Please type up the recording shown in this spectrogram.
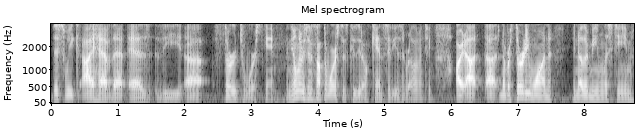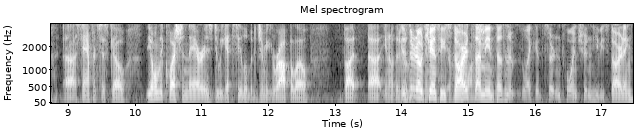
This week I have that as the uh, third to worst game. And the only reason it's not the worst is because you know Kansas City is a relevant team. All right, uh, uh, number thirty-one, another meaningless team, uh, San Francisco. The only question there is, do we get to see a little bit of Jimmy Garoppolo? But uh, you know, there's Is really there no chance he see or to starts? I mean, doesn't it like at a certain point shouldn't he be starting,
